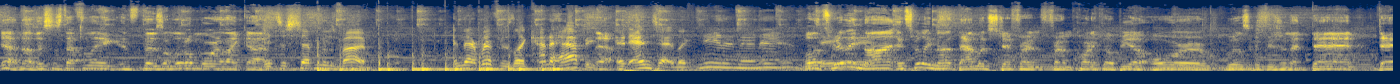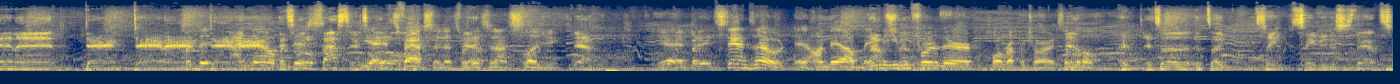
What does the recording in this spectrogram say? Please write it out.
yeah. No, this is definitely. It's, there's a little more like. Uh, it's a '70s vibe, and that riff is like kind of happy. Yeah. It ends at like, na na na na. well, it's really not. It's really not that much different from Cornucopia or Wheels of Confusion. That dan dan dan dan dan. But. I know, but it's a little faster. It's a yeah, little, it's faster. That's what yeah. it's not sludgy. Yeah. Yeah, but it stands out uh, on the album, and even for their whole repertoire. It's a yeah. little. It, it's a. It's like Saint Saint Vitus' dance.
